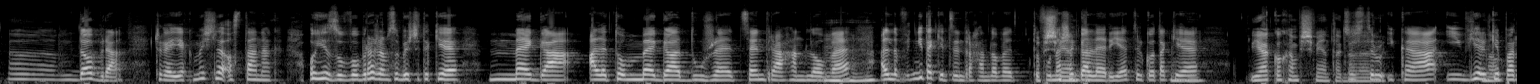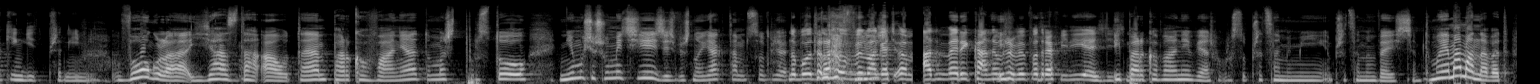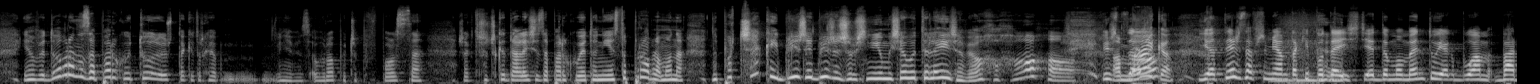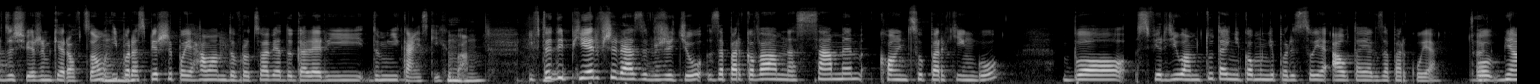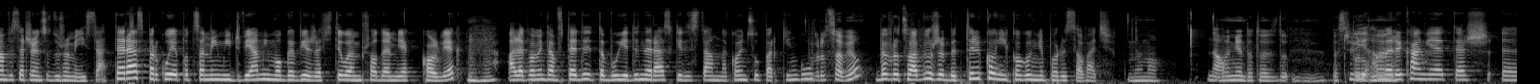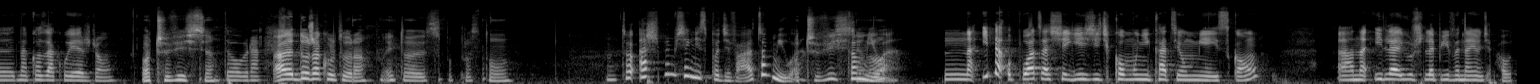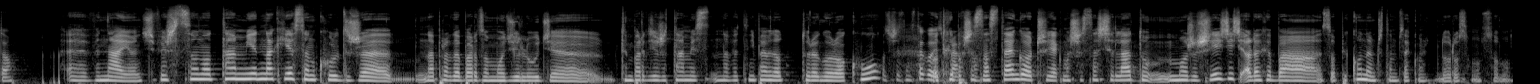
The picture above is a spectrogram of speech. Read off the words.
Dobra, czekaj, jak myślę o Stanach, o Jezu, wyobrażam sobie jeszcze takie mega, ale to mega duże centra handlowe, ale nie takie centra handlowe typu nasze galerie, tylko takie Ja kocham w święta Coś w stylu Ikea i wielkie No. parkingi przed nimi. W ogóle jazda autem, parkowanie, to masz po prostu, nie musisz umieć jeździć, wiesz, no jak tam sobie No bo trafisz. dużo wymagać od Amerykanów, żeby potrafili jeździć. I no. parkowanie, wiesz, po prostu przed, samymi, przed samym wejściem. To moja mama nawet. Ja mówię, dobra, no zaparkuj tu, już takie trochę, mm, nie wiem, z Europy czy w Polsce, że jak troszeczkę dalej się zaparkuje, to nie jest to problem. Ona, no poczekaj, bliżej, bliżej, żebyśmy nie musiały tyle jeździć. Ja mówię, oho, ho, ho. Wiesz American. co? Ja też zawsze miałam takie podejście do momentu, jak byłam bardzo świeżym kierowcą Mhm. i po raz pierwszy pojechałam do Wrocławia do Galerii Dominikańskiej chyba. Mhm. I wtedy pierwszy raz w życiu zaparkowałam na samym końcu parkingu, bo stwierdziłam, tutaj nikomu nie porysuję auta, jak zaparkuję. Bo Tak. miałam wystarczająco dużo miejsca. Teraz parkuję pod samymi drzwiami, mogę wjeżdżać tyłem, przodem, jakkolwiek, Mhm. ale pamiętam wtedy to był jedyny raz, kiedy stałam na końcu parkingu W Wrocławiu? we Wrocławiu, żeby tylko nikogo nie porysować. No, no. No. No, nie, to, to jest do, bez Czyli. Amerykanie też y, na kozaku jeżdżą. Oczywiście. Dobra. Ale duża kultura. I to jest po prostu... No To aż bym się nie spodziewała. To miłe. Oczywiście. To no. miłe. Na ile opłaca się jeździć komunikacją miejską, a na ile już lepiej wynająć auto? e, wynająć. Wiesz co, no tam jednak jest ten kult, że naprawdę bardzo młodzi ludzie, tym bardziej, że tam jest, nawet nie pamiętam od którego roku, Od 16 od chyba prawo. 16, czy jak masz 16 lat, to możesz jeździć, ale chyba z opiekunem, czy tam z jakąś dorosłą osobą.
